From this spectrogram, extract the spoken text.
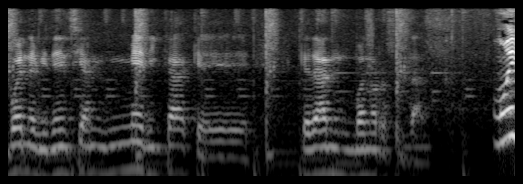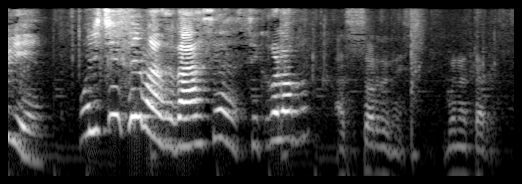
buena evidencia médica que, que dan buenos resultados. Muy bien. Muchísimas gracias, psicólogo. A sus órdenes. Buenas tardes.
